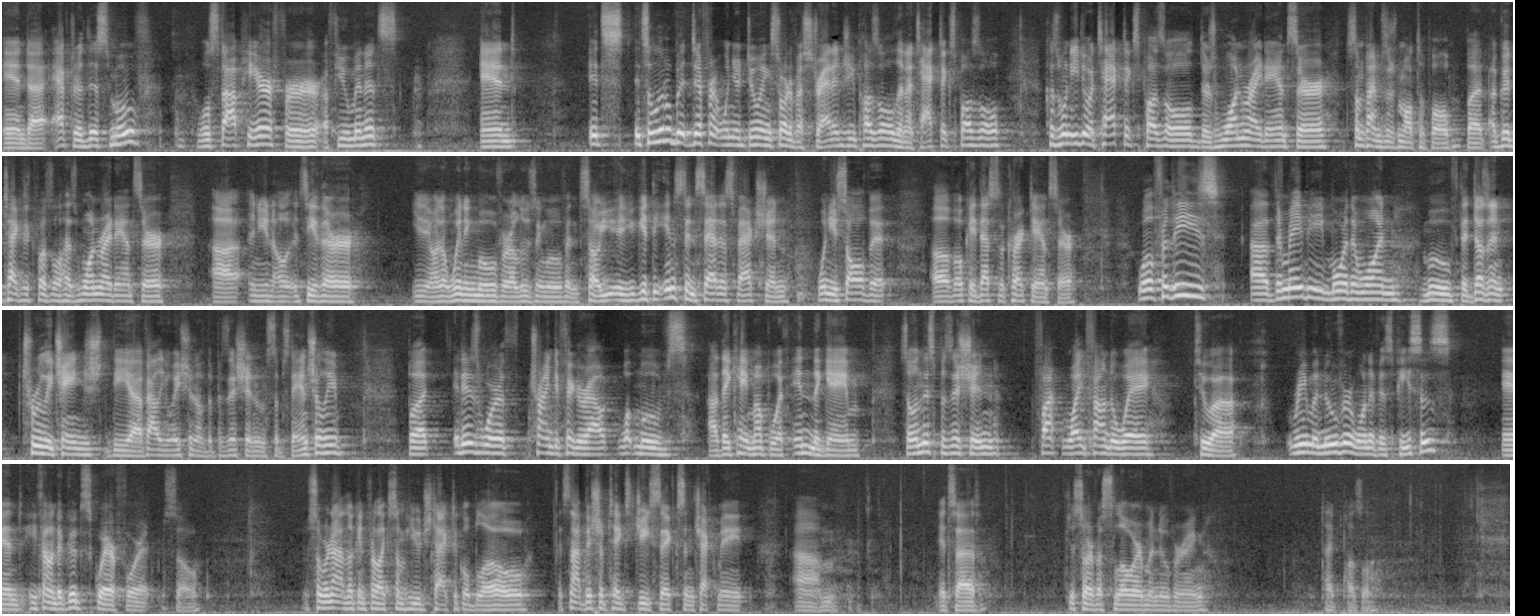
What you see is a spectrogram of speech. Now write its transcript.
And uh, after this move, we'll stop here for a few minutes. And it's, it's a little bit different when you're doing sort of a strategy puzzle than a tactics puzzle. Because when you do a tactics puzzle, there's one right answer. Sometimes there's multiple, but a good tactics puzzle has one right answer. Uh, and you know, it's either you know, a winning move or a losing move. And so you, you get the instant satisfaction when you solve it of, okay, that's the correct answer. Well, for these, uh, there may be more than one move that doesn't truly change the uh, valuation of the position substantially. But it is worth trying to figure out what moves uh, they came up with in the game. So in this position, White found a way to uh, remaneuver one of his pieces, and he found a good square for it. So so we're not looking for like some huge tactical blow. It's not bishop takes g6 and checkmate. Um, it's a, just sort of a slower maneuvering type puzzle.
